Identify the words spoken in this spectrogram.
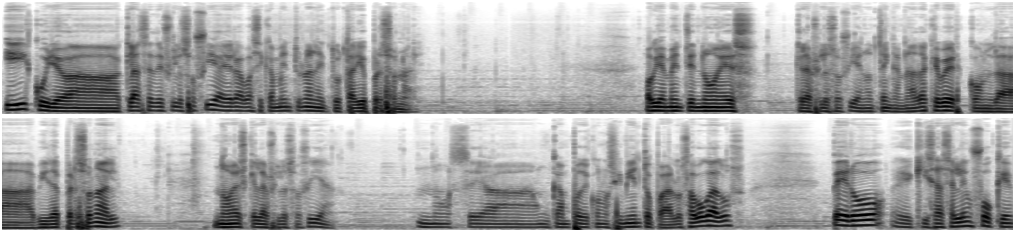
y cuya clase de filosofía era básicamente un anecdotario personal. Obviamente no es que la filosofía no tenga nada que ver con la vida personal, no es que la filosofía no sea un campo de conocimiento para los abogados, pero eh, quizás el enfoque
